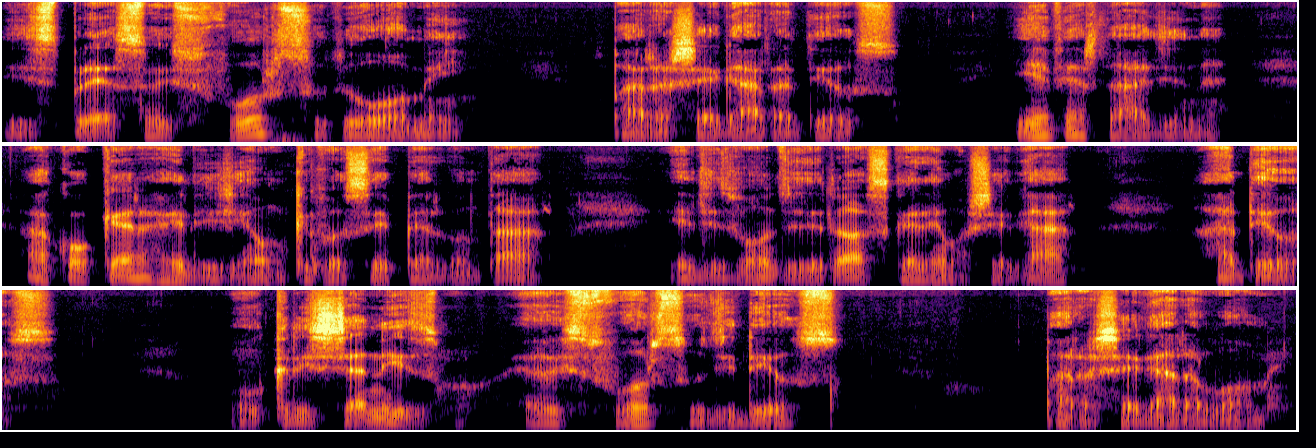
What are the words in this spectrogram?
expressam o esforço do homem para chegar a Deus. E é verdade, né? A qualquer religião que você perguntar, eles vão dizer: Nós queremos chegar a Deus. O cristianismo é o esforço de Deus para chegar ao homem.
